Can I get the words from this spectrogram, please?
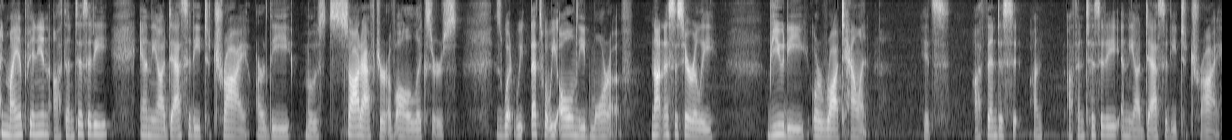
In my opinion, authenticity and the audacity to try are the most sought after of all elixirs. Is what we that's what we all need more of. Not necessarily beauty or raw talent. It's authentic, authenticity and the audacity to try.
